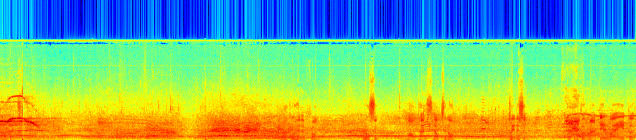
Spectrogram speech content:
Albertz. Powerful header from Wilson. Malpas helps it on. Pedersen looking to put Mathie away, but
